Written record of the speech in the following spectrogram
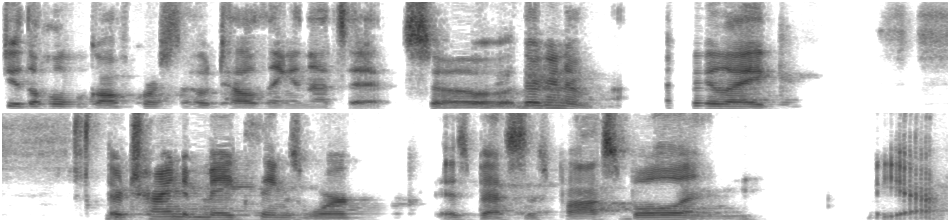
do the whole golf course, the hotel thing, and that's it. So they're Yeah. to. I feel like they're trying to make things work as best as possible, and yeah.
